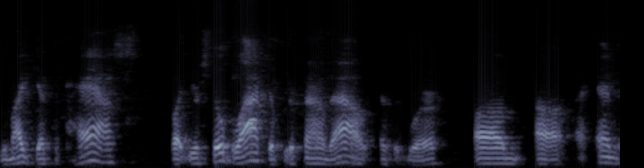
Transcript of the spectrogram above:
you might get the pass, but you're still black if you're found out, as it were. Um, uh, and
